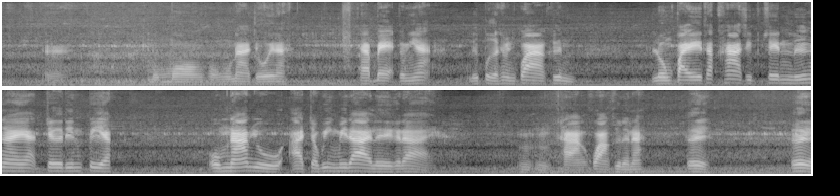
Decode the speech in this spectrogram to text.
ๆอ่ามุมมองของหน้าโจยนะถ้าแบะตรงเนี้ย หรือเปิดให้มันกว้างขึ้น ลงไปสักห้าสิบเซนหรือไงอะเจอดินเปียก อมน้ำอยู่อาจจะวิ่งไม่ได้เลยก็ได้ อืทางกว้างขึ้นเลยนะ เฮ้ย เฮ้ย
